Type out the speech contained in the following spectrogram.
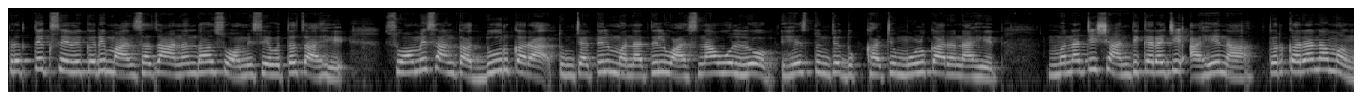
प्रत्येक सेवेकरी माणसाचा आनंद हा स्वामी सेवतच आहे. स्वामी सांगतात दूर करा. तुमच्यातील मनातील वासना व लोभ हेच तुमच्या दुःखाचे मूळ कारण आहेत. मनाची शांती करायची आहे ना तर करा ना मग.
